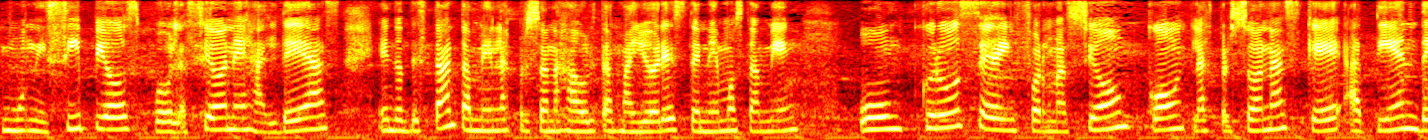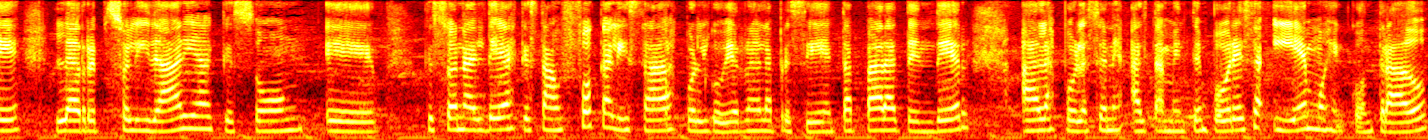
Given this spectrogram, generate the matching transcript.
municipios, poblaciones, aldeas, en donde están también las personas adultas mayores. Tenemos también un cruce de información con las personas que atiende la red solidaria, que son eh, son aldeas que están focalizadas por el gobierno de la presidenta para atender a las poblaciones altamente en pobreza y hemos encontrado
